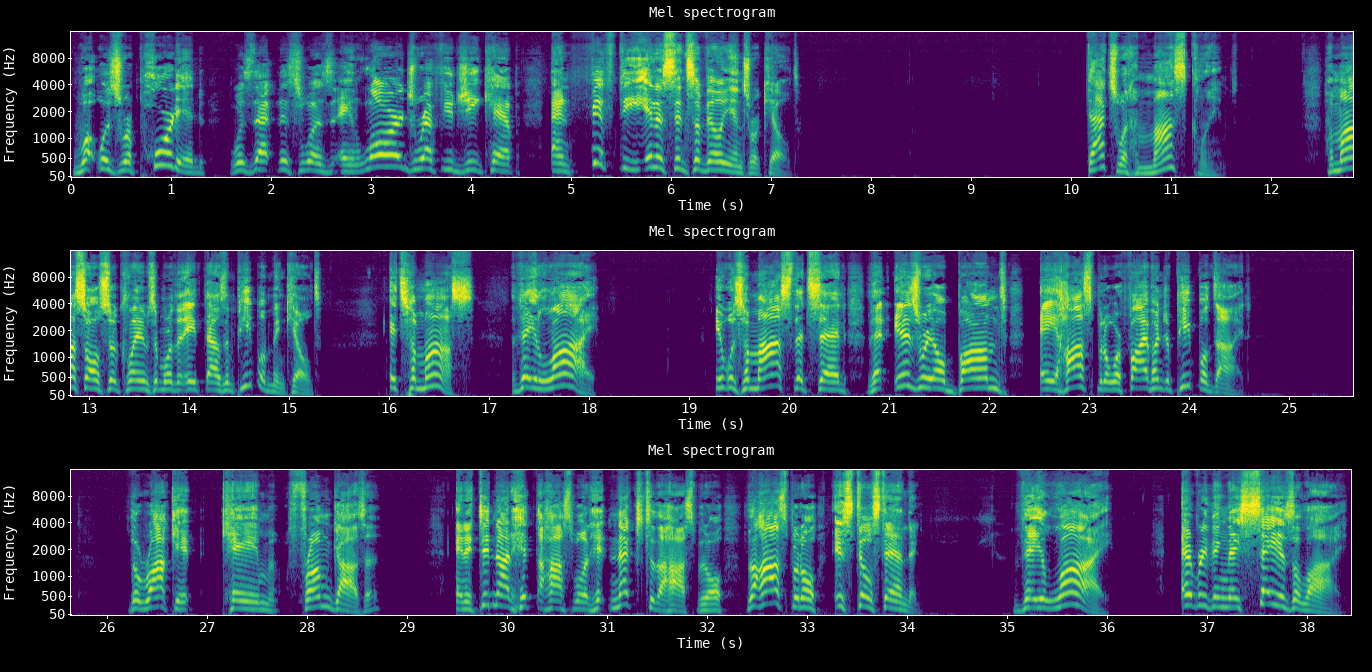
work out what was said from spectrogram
What was reported was that this was a large refugee camp and 50 innocent civilians were killed. That's what Hamas claimed. Hamas also claims that more than 8,000 people have been killed. It's Hamas. They lie. It was Hamas that said that Israel bombed a hospital where 500 people died. The rocket came from Gaza and it did not hit the hospital, it hit next to the hospital. The hospital is still standing. They lie. Everything they say is a lie.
